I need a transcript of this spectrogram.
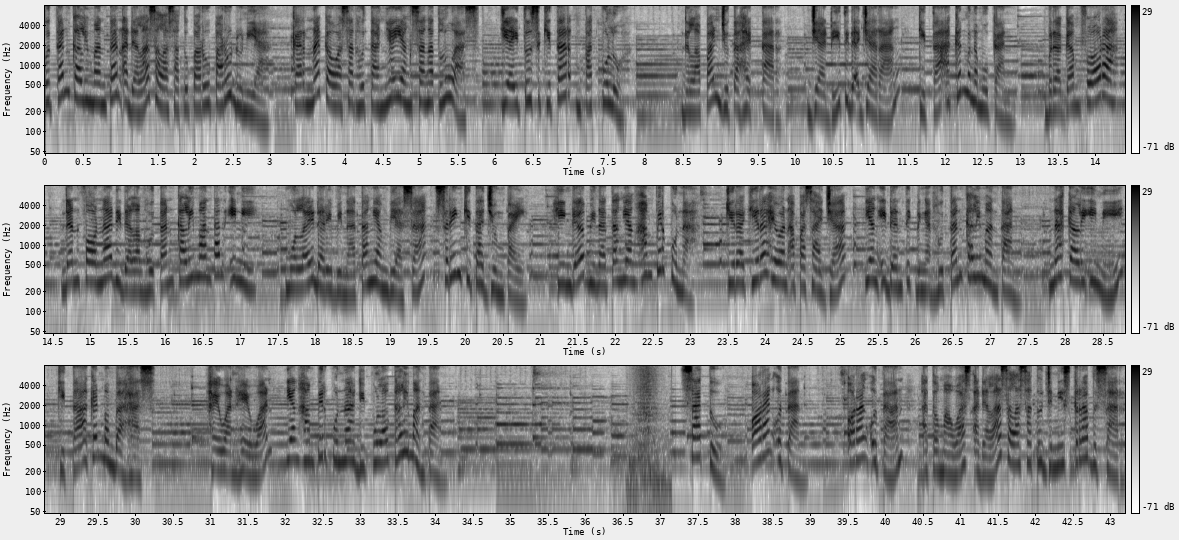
Hutan Kalimantan adalah salah satu paru-paru dunia karena kawasan hutannya yang sangat luas, yaitu sekitar 48 juta hektar. Jadi tidak jarang kita akan menemukan beragam flora dan fauna di dalam hutan Kalimantan ini. Mulai dari binatang yang biasa sering kita jumpai, hingga binatang yang hampir punah. Kira-kira hewan apa saja yang identik dengan hutan Kalimantan? Nah kali ini kita akan membahas hewan-hewan yang hampir punah di Pulau Kalimantan. 1. Orang utan Orang utan atau mawas adalah salah satu jenis kera besar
